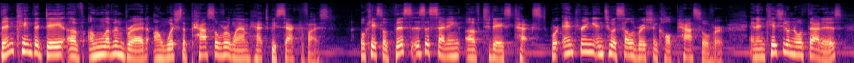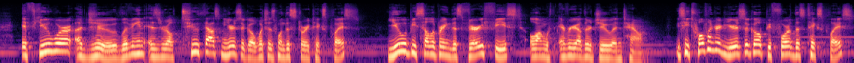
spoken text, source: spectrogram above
Then came the day of unleavened bread on which the Passover lamb had to be sacrificed. Okay, so this is the setting of today's text. We're entering into a celebration called Passover. And in case you don't know what that is, if you were a Jew living in Israel 2,000 years ago, which is when this story takes place, you would be celebrating this very feast along with every other Jew in town. You see, 1,200 years ago, before this takes place,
